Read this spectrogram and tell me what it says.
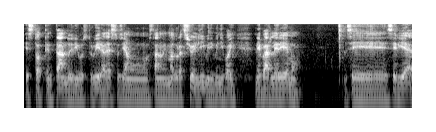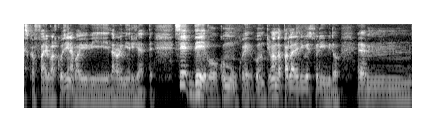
e sto tentando di ricostruire, adesso siamo, stanno in maturazione i liquidi, quindi poi ne parleremo. Se, se, riesco a fare qualcosina poi vi darò le mie ricette. Se devo comunque, continuando a parlare di questo liquido, ehm,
